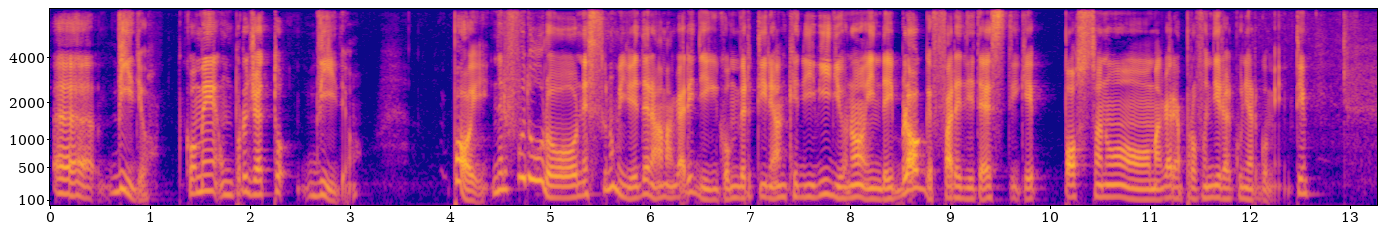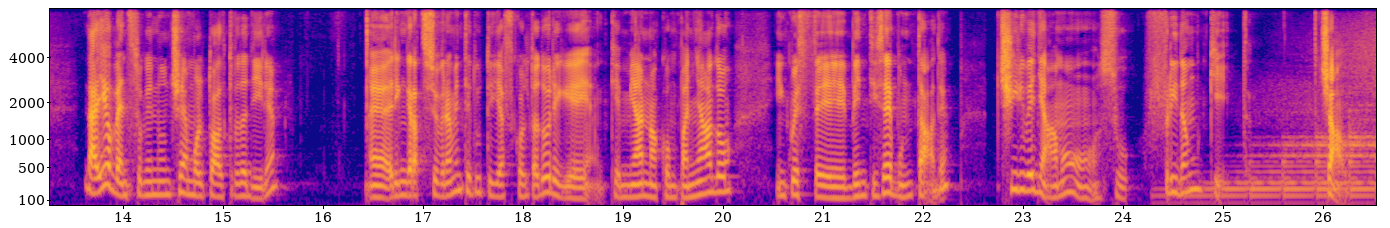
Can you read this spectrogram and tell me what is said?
eh, video, come un progetto video. Poi nel futuro nessuno mi vedrà magari di convertire anche dei video no, in dei blog e fare dei testi che possano magari approfondire alcuni argomenti. Dai, io penso che non c'è molto altro da dire. Eh, ringrazio veramente tutti gli ascoltatori che, che mi hanno accompagnato in queste 26 puntate. Ci rivediamo su Freedom Kit. Ciao!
